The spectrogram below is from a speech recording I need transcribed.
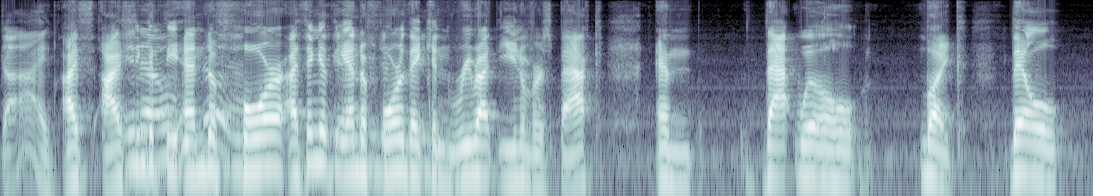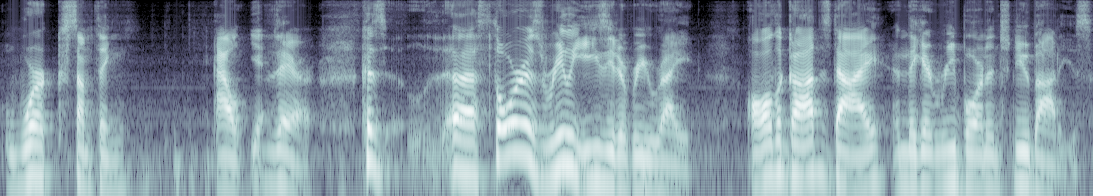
die. I, th- I You think at the end of four, I think at the Yeah, end of four, they can rewrite the universe back, and that will, like, they'll work something out Yeah. there. Because uh, Thor is really easy to rewrite. All the gods die, and they get reborn into new bodies.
